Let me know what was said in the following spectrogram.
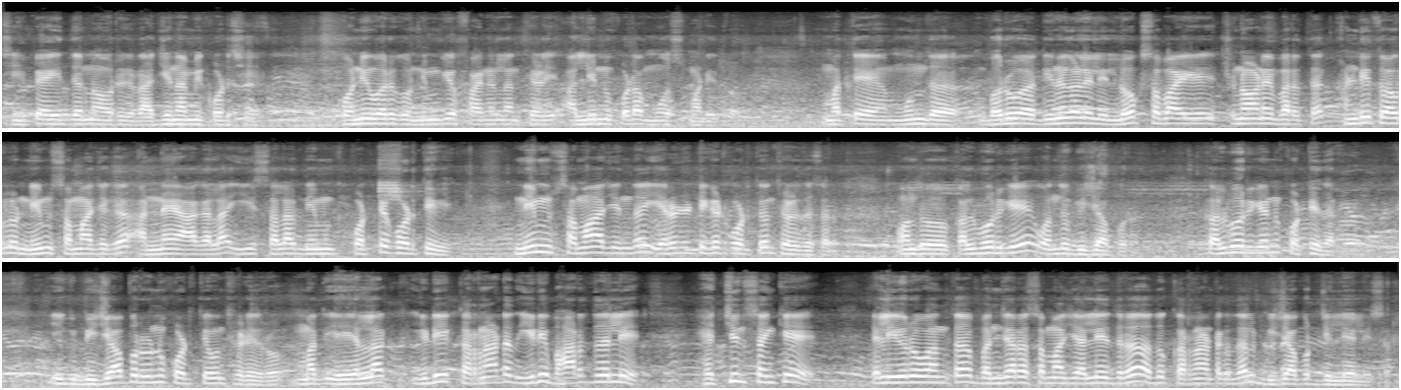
ಸಿ ಪಿ ಐ ಇದ್ದನ್ನು ಅವ್ರಿಗೆ ರಾಜೀನಾಮೆ ಕೊಡಿಸಿ ಕೊನೆವರೆಗೂ ನಿಮಗೆ ಫೈನಲ್ ಅಂತೇಳಿ ಅಲ್ಲಿನೂ ಕೂಡ ಮೋಸ ಮಾಡಿದರು. ಮತ್ತು ಮುಂದೆ ಬರುವ ದಿನಗಳಲ್ಲಿ ಲೋಕಸಭಾ ಚುನಾವಣೆ ಬರುತ್ತೆ. ಖಂಡಿತವಾಗ್ಲೂ ನಿಮ್ಮ ಸಮಾಜಕ್ಕೆ ಅನ್ಯಾಯ ಆಗಲ್ಲ. ಈ ಸಲ ನಿಮ್ಗೆ ಕೊಟ್ಟೆ ಕೊಡ್ತೀವಿ. ನಿಮ್ಮ ಸಮಾಜದಿಂದ ಎರಡು ಟಿಕೆಟ್ ಕೊಡ್ತೀವಿ ಅಂತ ಹೇಳಿದೆ ಸರ್. ಒಂದು ಕಲಬುರ್ಗಿ, ಒಂದು ಬಿಜಾಪುರ. ಕಲಬುರ್ಗಿಯನ್ನು ಕೊಟ್ಟಿದ್ದಾರೆ. ಈಗ ಬಿಜಾಪುರನು ಕೊಡ್ತೇವೆ ಅಂತ ಹೇಳಿದರು. ಮತ್ತು ಎಲ್ಲ ಇಡೀ ಕರ್ನಾಟಕ ಇಡೀ ಭಾರತದಲ್ಲಿ ಹೆಚ್ಚಿನ ಸಂಖ್ಯೆ ಅಲ್ಲಿ ಇರುವಂಥ ಬಂಜಾರ ಸಮಾಜ ಎಲ್ಲಿದ್ರೆ ಅದು ಕರ್ನಾಟಕದಲ್ಲಿ ಬಿಜಾಪುರ ಜಿಲ್ಲೆಯಲ್ಲಿ ಸರ್.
